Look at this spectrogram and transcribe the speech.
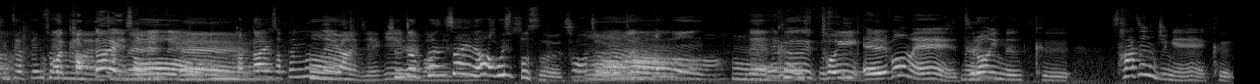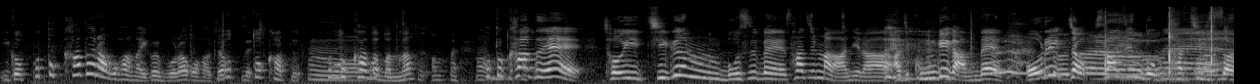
진짜 팬 정말 가까이서 네. 가까이서 팬분들이랑 이제 얘기를 진짜 많이 팬사인회 하고 싶었어요, 진짜. 한번 네, 그 저희 앨범에 들어있는 그 사진 중에 그 이거 포토카드라고 하나 이걸 뭐라고 하죠? 네. 포토카드. 포토카드 맞나? 네. 포토카드에 저희 지금 모습의 사진만 아니라 아직 공개가 안 된 어릴 적 사진도 같이 있어요.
